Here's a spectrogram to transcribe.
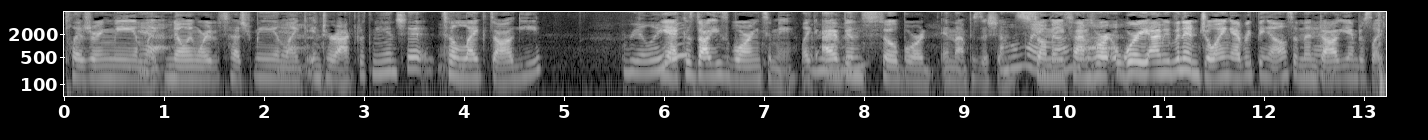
pleasuring me and like knowing where to touch me and like interact with me and shit to like doggy. really Yeah, because doggy's boring to me. Like I've been so bored in that position Oh so many God. times where where I'm even enjoying everything else, and then Yeah. doggy, I'm just like,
